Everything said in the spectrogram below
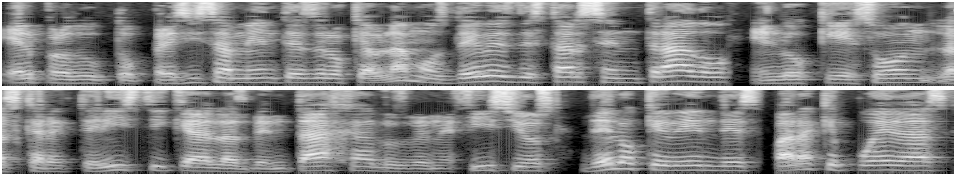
el producto. Precisamente es de lo que hablamos. Debes de estar centrado en lo que son las características, las ventajas, los beneficios de lo que vendes para que puedas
